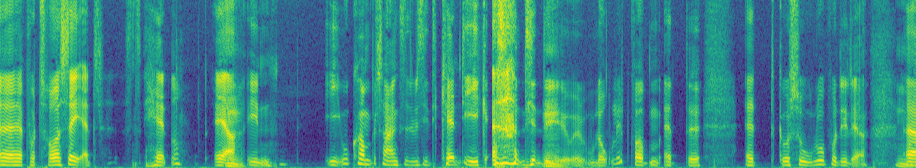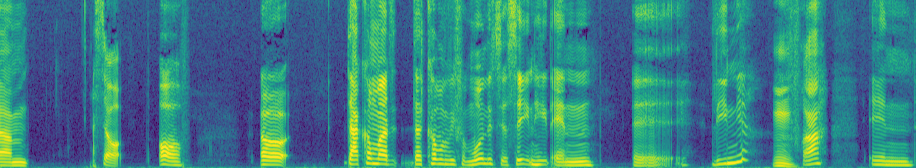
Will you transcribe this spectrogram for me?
øh, på trods af, at handel er Mm. mm. en EU-kompetence, det vil sige, det kan de ikke. Altså, det, det er jo ulovligt for dem at, øh, at gå solo på det der. Mm. Mm. Um, så, og, og der, kommer, der kommer vi formodentlig til at se en helt anden øh, linje Mm. mm. fra, en,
